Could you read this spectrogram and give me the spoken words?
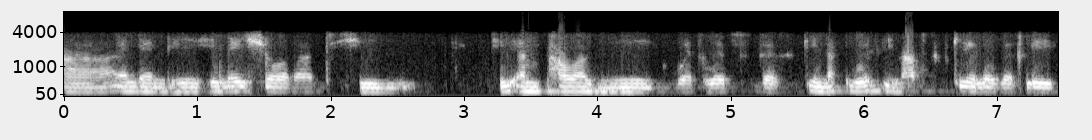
uh, and then he he made sure that he he empowers me with with the enough, with enough skill, obviously,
